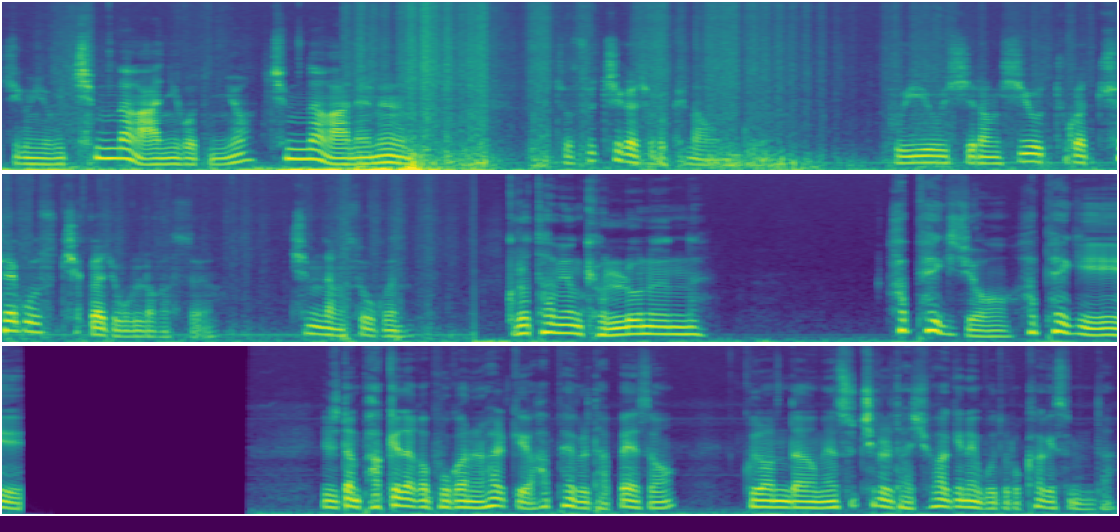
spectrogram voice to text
지금 여기 침낭 안이거든요. 침낭 안에는 저 수치가 저렇게 나오는 거예요. VOC랑 CO2가 최고 수치까지 올라갔어요. 침낭 속은. 그렇다면 결론은 핫팩이죠. 핫팩이 일단 밖에다가 보관을 할게요. 핫팩을 다 빼서. 그런 다음에 수치를 다시 확인해 보도록 하겠습니다.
